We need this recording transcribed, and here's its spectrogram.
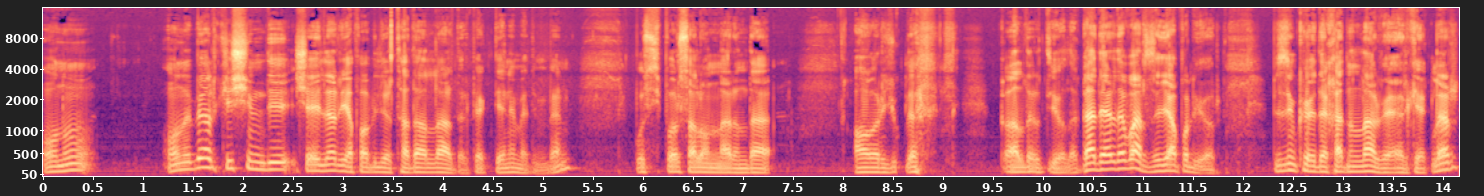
Onu onu belki şimdi şeyler yapabilir, tadarlardır. Pek denemedim ben. Bu spor salonlarında ağır yükler kaldır diyorlar. Kaderde varsa yapılıyor. Bizim köyde kadınlar ve erkekler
